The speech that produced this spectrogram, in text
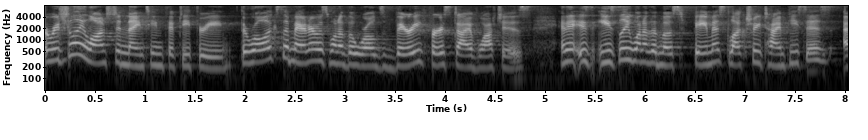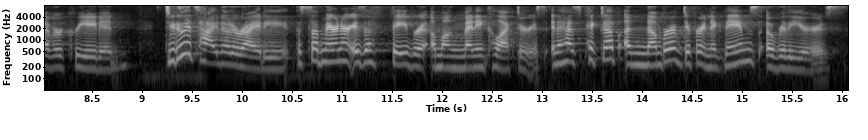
Originally launched in 1953, the Rolex Submariner was one of the world's very first dive watches, and it is easily one of the most famous luxury timepieces ever created. Due to its high notoriety, the Submariner is a favorite among many collectors, and it has picked up a number of different nicknames over the years.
